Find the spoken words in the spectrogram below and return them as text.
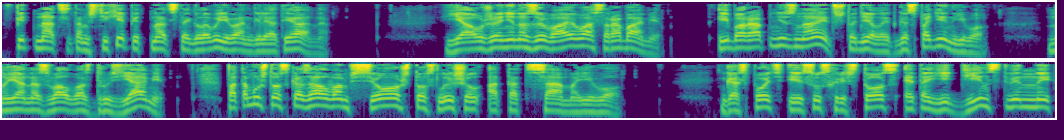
в пятнадцатом стихе пятнадцатой главы Евангелия от Иоанна? «Я уже не называю вас рабами, ибо раб не знает, что делает господин его, но я назвал вас друзьями, потому что сказал вам все, что слышал от Отца моего». Господь Иисус Христос — это единственный,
